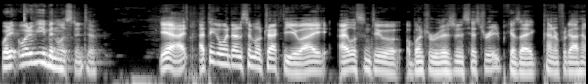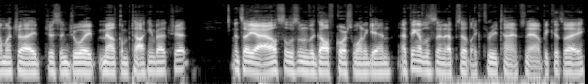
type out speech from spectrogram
What What have you been listening to? Yeah, I, I think I went down a similar track to you. I, I listened to a, a bunch of revisionist history because I kind of forgot how much I just enjoy Malcolm talking about shit. And so yeah, I also listened to the golf course one again. I think I've listened to an episode like three times now because I,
